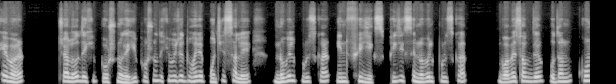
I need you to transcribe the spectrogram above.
এবার চলো দেখি প্রশ্ন দেখি। প্রশ্ন দেখি বলছে দু হাজার পঁচিশ সালে নোবেল পুরস্কার ইন ফিজিক্স ফিজিক্সে নোবেল পুরস্কার গবেষকদের প্রদান, কোন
